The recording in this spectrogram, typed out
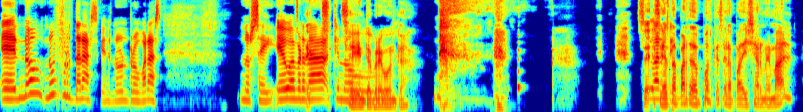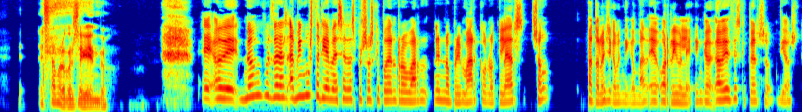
eh, non, non furtarás, que non roubarás. Non sei, eu a verdad se, que non... Seguinte pregunta. Se, se esta parte do podcast era para deixarme mal, estámoslo conseguindo. Eh, o de, non importarás, a min gustaría ser das persoas que poden roubar no Primark ou no Claire's, son patolóxicamente incapaz, é horrible. En que a veces que penso, Dios,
